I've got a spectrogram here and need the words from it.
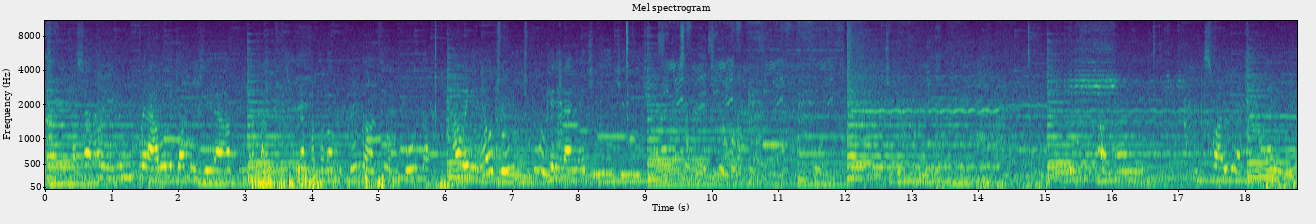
A senhora não liberava o que a mulher apunha, ela papava bunda, a tinha uma bunda. A menina é o tio, tio Eu guerreira, né? Tio, tio, tio. Sabe, tio, eu vou na frente. Tio, eu vou no meio da. Ah, mano. Só aí, ó.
